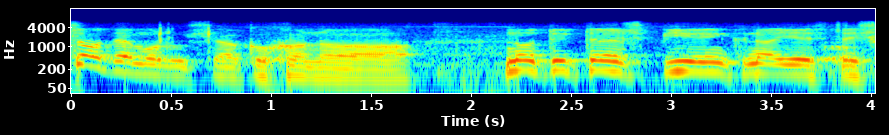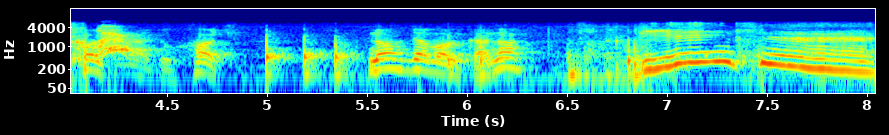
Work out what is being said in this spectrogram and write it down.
Co demolusia, kochana? No ty też piękna jesteś, chodź na dół, chodź. No, demolka, no. Piękna,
